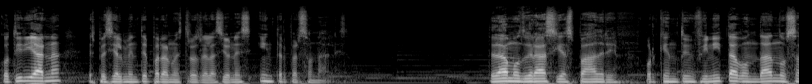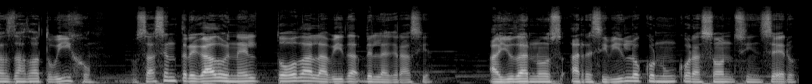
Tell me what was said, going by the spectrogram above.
cotidiana, especialmente para nuestras relaciones interpersonales. Te damos gracias, Padre, porque en tu infinita bondad nos has dado a tu Hijo nos has entregado en Él toda la vida de la gracia. Ayúdanos a recibirlo con un corazón sincero,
